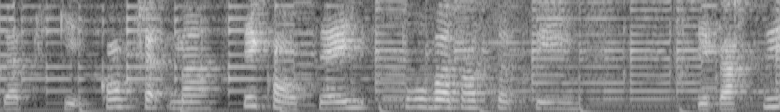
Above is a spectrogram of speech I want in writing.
d'appliquer concrètement ces conseils pour votre entreprise. C'est parti!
